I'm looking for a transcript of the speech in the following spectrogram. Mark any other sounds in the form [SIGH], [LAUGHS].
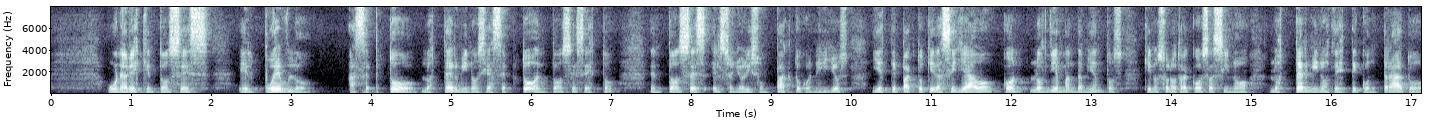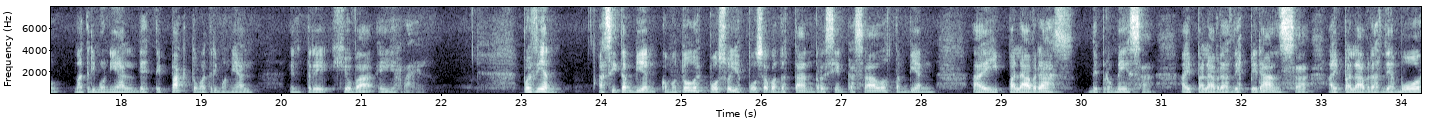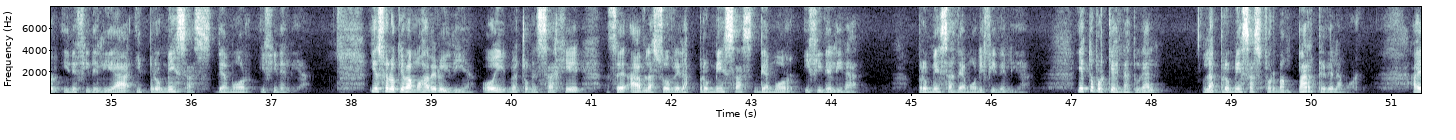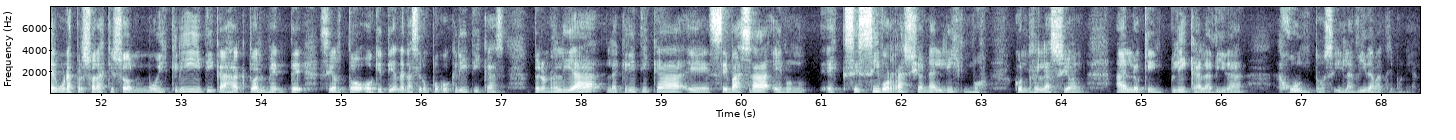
Una vez que entonces el pueblo aceptó los términos y aceptó entonces esto, entonces el Señor hizo un pacto con ellos y este pacto queda sellado con los diez mandamientos que no son otra cosa sino los términos de este contrato matrimonial, de este pacto matrimonial entre Jehová e Israel. Pues bien, así también como todo esposo y esposa cuando están recién casados, también hay palabras de promesa, hay palabras de esperanza, hay palabras de amor y de fidelidad y promesas de amor y fidelidad. Y eso es lo que vamos a ver hoy día. Hoy nuestro mensaje se habla sobre las promesas de amor y fidelidad. Promesas de amor y fidelidad. Y esto porque es natural. Las promesas forman parte del amor. Hay algunas personas que son muy críticas actualmente, ¿cierto? O que tienden a ser un poco críticas, pero en realidad la crítica eh, se basa en un excesivo racionalismo con relación a lo que implica la vida juntos y la vida matrimonial.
